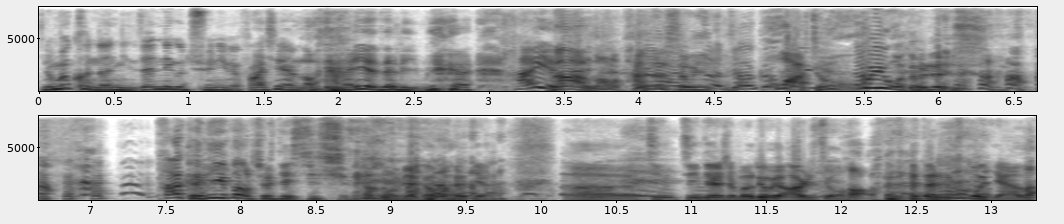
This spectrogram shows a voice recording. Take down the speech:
有没有可能你在那个群里面发现老谭也在里面，他也在那老谭的声音 化成灰我都认识，他肯定放春节序曲在后面。我的天，呃，今今天什么六月二十九号，但是过年了，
